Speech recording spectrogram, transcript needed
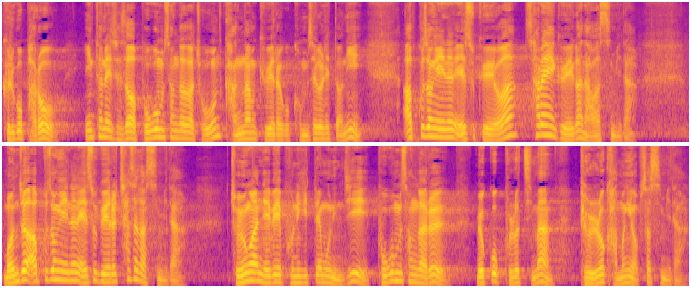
그리고 바로 인터넷에서 복음 상가가 좋은 강남 교회라고 검색을 했더니 압구정에 있는 애수교회와 사랑의 교회가 나왔습니다. 먼저 압구정에 있는 애수교회를 찾아갔습니다. 조용한 예배 분위기 때문인지 성가를 몇 곡 불렀지만 별로 감흥이 없었습니다.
